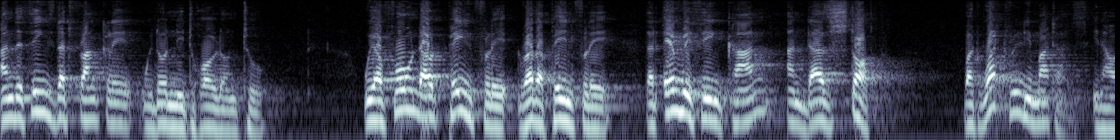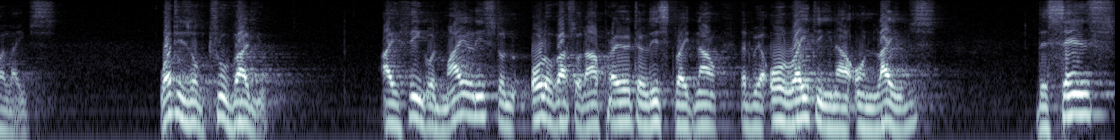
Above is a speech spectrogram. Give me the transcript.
and the things that, frankly, we don't need to hold on to. We have found out painfully, rather painfully, that everything can and does stop. But what really matters in our lives? What is of true value? I think on my list, on all of us on our priority list right now, that we are all writing in our own lives, the sense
